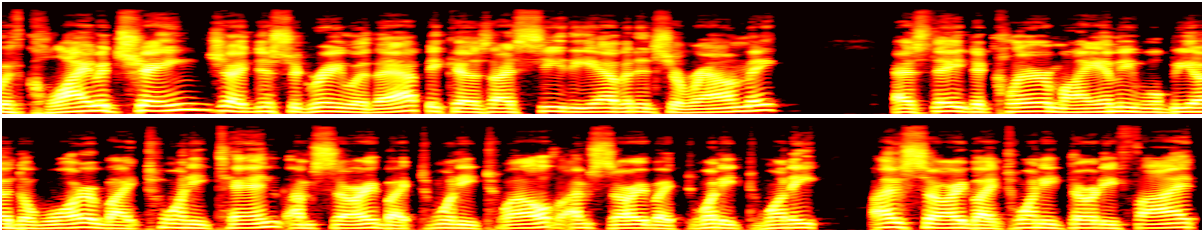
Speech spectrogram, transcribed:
with climate change. I disagree with that because I see the evidence around me. As they declare Miami will be underwater by 2010, I'm sorry, by 2012, I'm sorry, by 2020, I'm sorry, by 2035.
